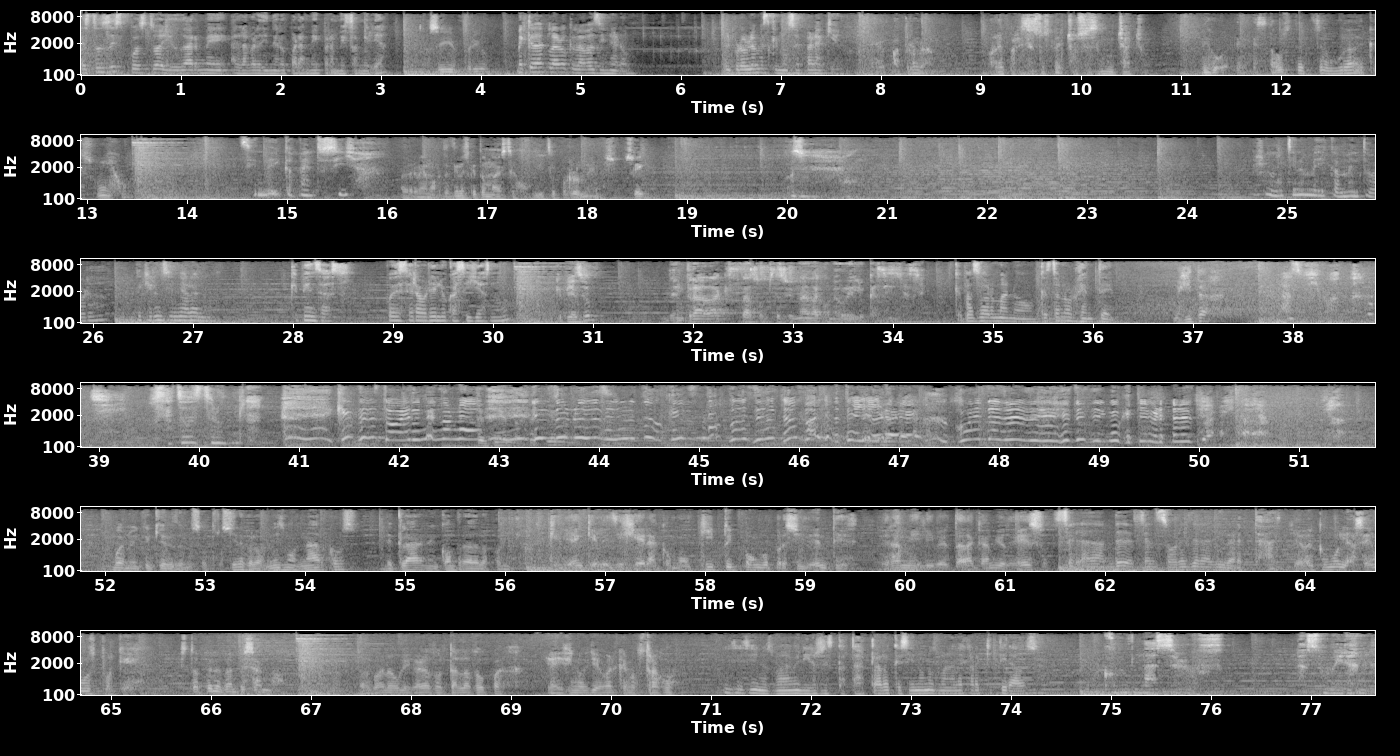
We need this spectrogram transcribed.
¿Estás dispuesto a ayudarme a lavar dinero para mí y para mi familia? Así, en frío. Me queda claro que lavas dinero. El problema es que no sé para quién. Eh, patrona, no me parece sospechoso ese muchacho. Digo, ¿está usted segura de que es su hijo? Sin medicamentos, sí, ya. A ver, mi amor, te tienes que tomar este juguito por lo menos, ¿sí? Pero no tiene medicamento, ¿verdad? Te quiero enseñar algo. ¿Qué piensas? Puede ser Aurelio Casillas, ¿no? ¿Qué pienso? De entrada, que estás obsesionada con Aurelio Casillas. ¿Qué pasó, hermano? ¿Qué es tan urgente? Mijita. Estás mi guapa. Sí. O sea, todo esto era un plan. ¿Qué es esto? No entiendo nada. Te entiendo, te Eso entiendo. no es cierto. ¿Qué está pasando? Vaya, te lloraré. ¿Cuántas veces te tengo que llorar? Bueno, ¿y qué quieres de nosotros? Quiero que los mismos narcos declaren en contra de los políticos. Querían que les dijera como quito y pongo presidentes. Era mi libertad a cambio de eso. Se la dan de defensores de la libertad. Y a ver cómo le hacemos porque esto apenas va empezando. Nos van a obligar a soltar la sopa y ahí sí nos lleva el que nos trajo. Sí, sí, sí, nos van a venir a rescatar. Claro que sí, no nos van a dejar aquí tirados. Cold Lazarus, la soberana.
